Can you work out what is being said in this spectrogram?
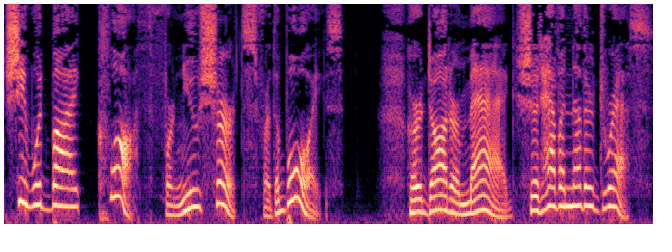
She would buy cloth for new shirts for the boys. Her daughter Mag should have another dress.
